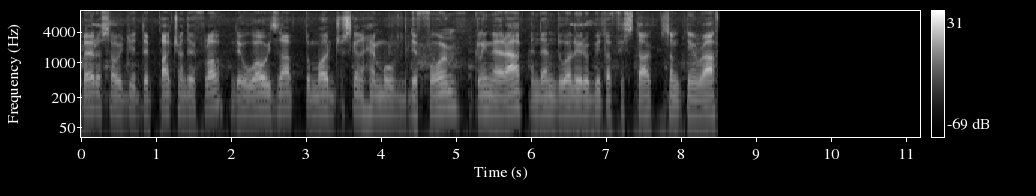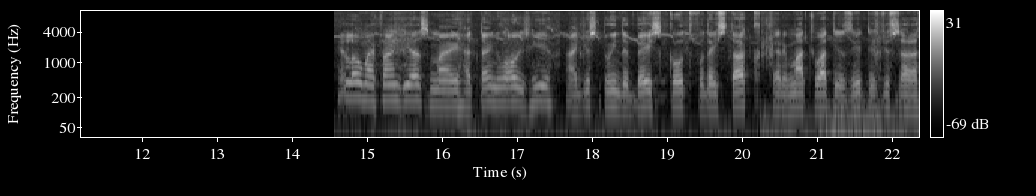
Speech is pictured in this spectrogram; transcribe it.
better. So we did the patch on the floor. The wall is up. Tomorrow just gonna remove the form clean it up and then do a little bit of stock something rough Hello my friend, yes my wall is here. I just doing the base coat for the stock. Very much what is it? It's just a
